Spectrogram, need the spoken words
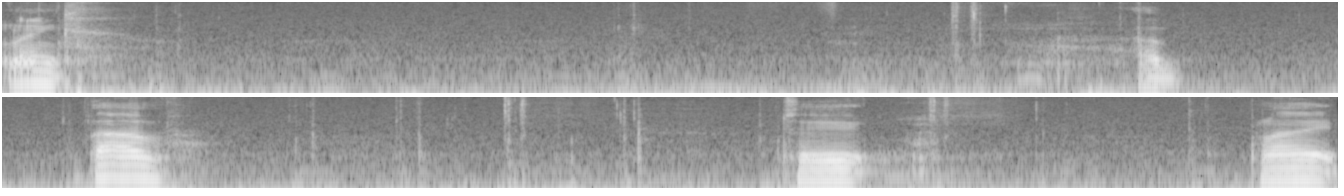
link above to play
